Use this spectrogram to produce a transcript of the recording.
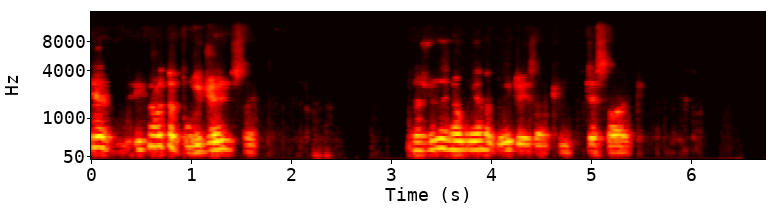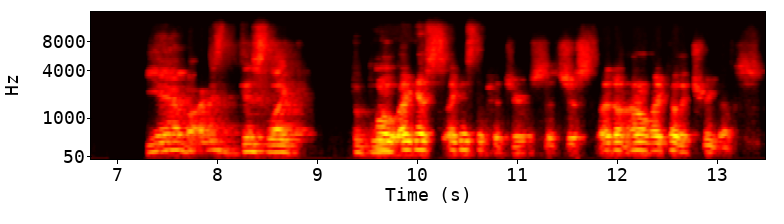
Yeah, even with the Blue Jays, like there's really nobody on the Blue Jays that I can dislike. Yeah, but I just dislike the blue. Well, I guess I guess the pitchers. It's just I don't I don't like how they treat us.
